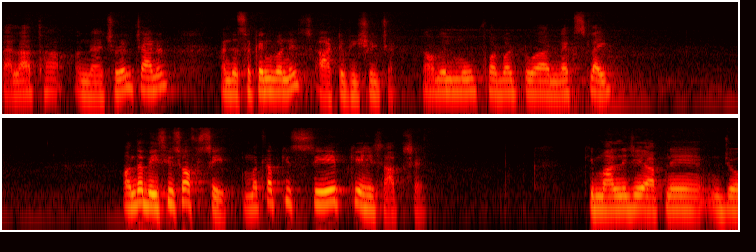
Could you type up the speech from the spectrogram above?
पहला था natural channel and the second one is artificial channel. Now we'll move forward to our next slide. On the basis of shape, मतलब कि shape के हिसाब से कि मान लीजिए आपने जो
